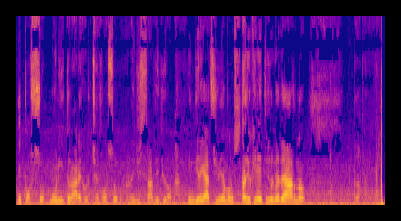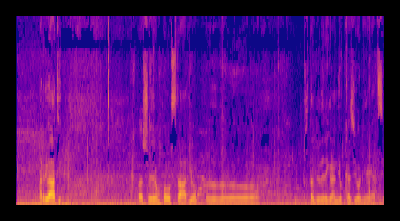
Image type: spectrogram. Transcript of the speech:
e posso monitorare col cioè posso registrarvi più roba. Quindi ragazzi vediamo allo stadio Chinetti sul Via Arno. Arrivati. Faccio vedere un po' lo stadio. Uh, stadio delle grandi occasioni ragazzi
